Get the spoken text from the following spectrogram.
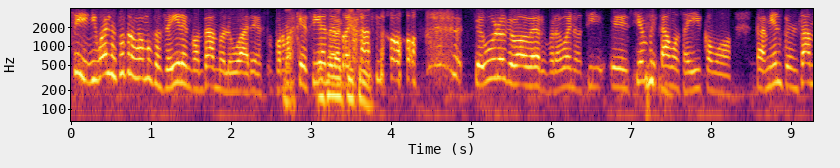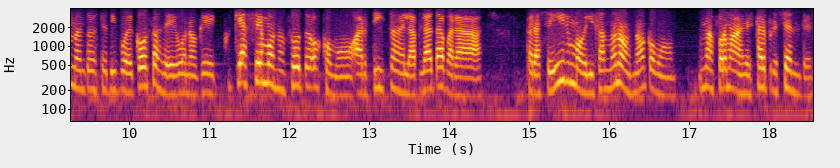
Sí, igual nosotros vamos a seguir encontrando lugares, por más que sigan enrejando, seguro que va a haber, pero bueno, sí, eh, siempre estamos ahí como también pensando en todo este tipo de cosas, de bueno, ¿qué, qué hacemos nosotros como artistas de La Plata para, para seguir movilizándonos, ¿no? Como una forma de estar presentes.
